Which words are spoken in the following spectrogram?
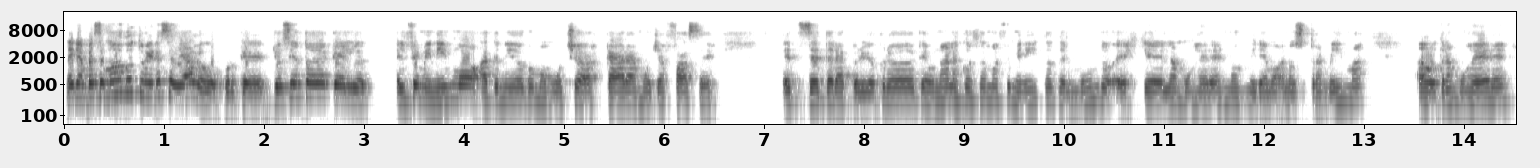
de que empecemos a construir ese diálogo, porque yo siento de que el, el feminismo ha tenido como muchas caras, muchas fases, etcétera, pero yo creo que una de las cosas más feministas del mundo es que las mujeres nos miremos a nosotras mismas, a otras mujeres,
